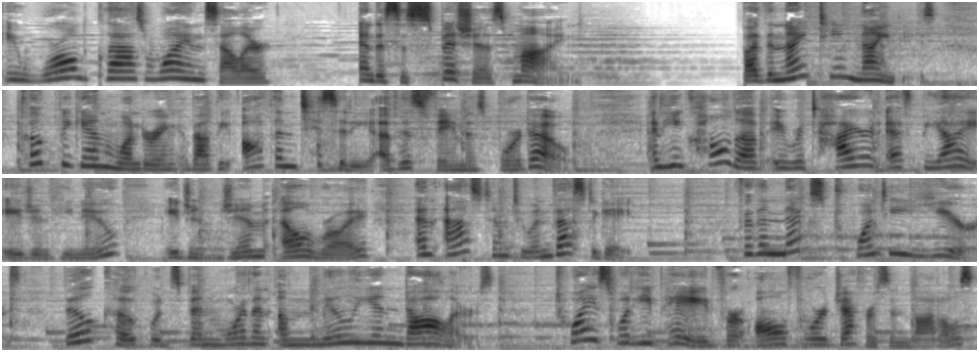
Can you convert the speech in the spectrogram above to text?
a world class wine cellar, and a suspicious mind. By the 1990s, Koch began wondering about the authenticity of his famous Bordeaux, and he called up a retired FBI agent he knew, Agent Jim Elroy, and asked him to investigate. For the next 20 years, Bill Koch would spend more than a million dollars, twice what he paid for all four Jefferson bottles,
